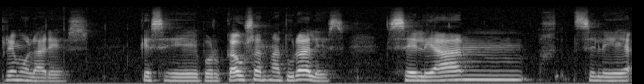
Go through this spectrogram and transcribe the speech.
premolares que se, por causas naturales se le han se le,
